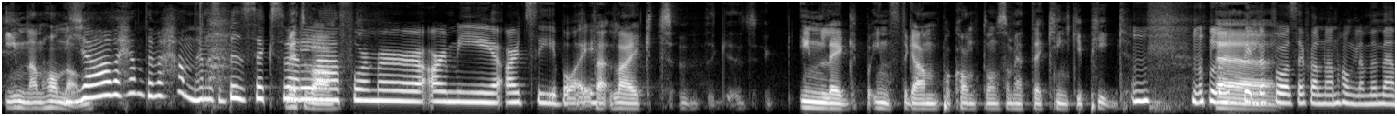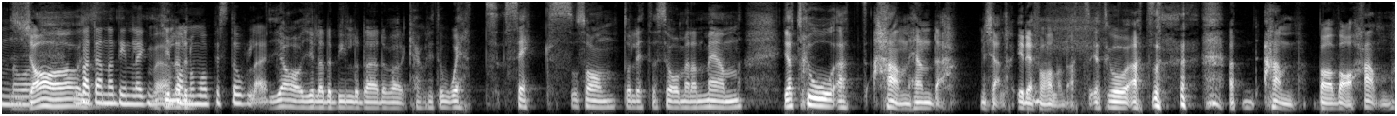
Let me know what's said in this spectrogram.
innan honom. Ja, vad hände med han? Hennes bisexuella former army artsy boy. That liked inlägg på Instagram på konton som hette Kinky Pig. Hon la Eh, bilder på sig själv när han hånglar med män och Ja, vartannat inlägg med gillade- honom och pistoler. Jag gillade bilder där det var kanske lite wet sex och sånt och lite så mellan män. Jag tror att han hände, Michelle, i det förhållandet. Jag tror att, att han bara var han.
